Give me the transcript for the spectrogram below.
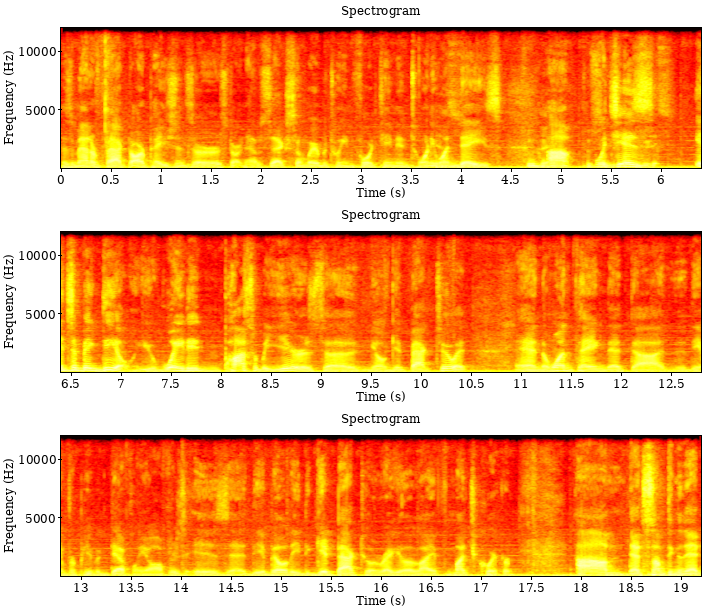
As a matter of fact, our patients are starting to have sex somewhere between 14 and 21 yes. days, days. Uh, which is weeks. it's a big deal. You've waited possibly years to you know get back to it. And the one thing that uh, the, the infrapubic definitely offers is uh, the ability to get back to a regular life much quicker. Um, that's something that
